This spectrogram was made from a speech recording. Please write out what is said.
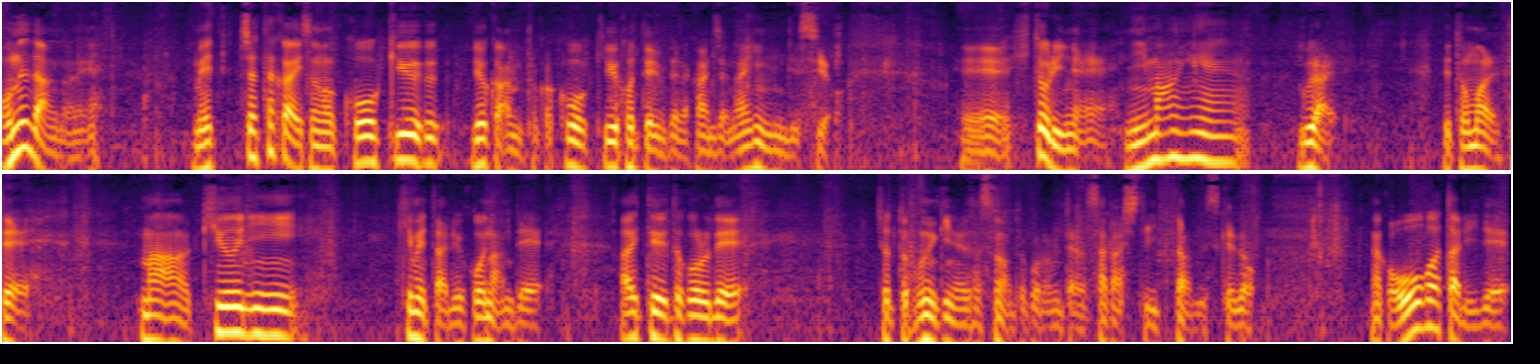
お値段がねめっちゃ高いその高級旅館とか高級ホテルみたいな感じじゃないんですよ、えー、1人ね2万円ぐらいで泊まれてまあ急に決めた旅行なんで空いてるところでちょっと雰囲気の良さそうなところみたいなの探して行ったんですけどなんか大当たりで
